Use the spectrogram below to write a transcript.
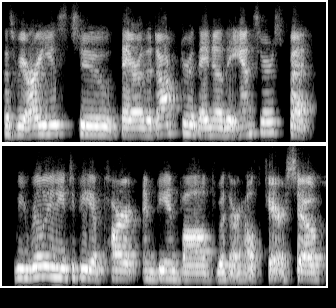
because we are used to they are the doctor, they know the answers, but we really need to be a part and be involved with our healthcare. So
